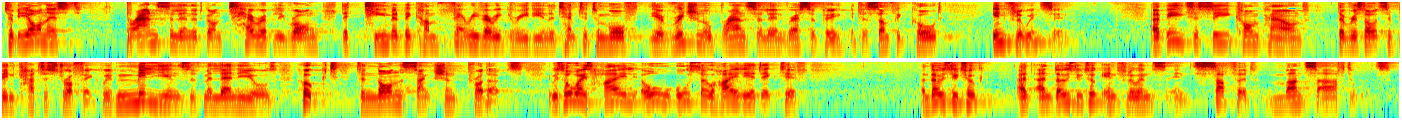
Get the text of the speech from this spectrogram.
To be honest, Brancelin had gone terribly wrong. The team had become very, very greedy and attempted to morph the original Brancelin recipe into something called influencin. A B2C compound, the results have been catastrophic, with millions of millennials hooked to non sanctioned products. It was always highly, also highly addictive. And those who took, and, and those who took influence suffered months afterwards.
